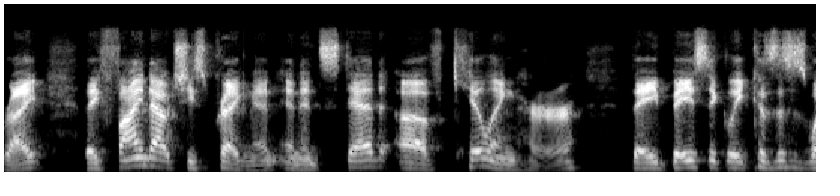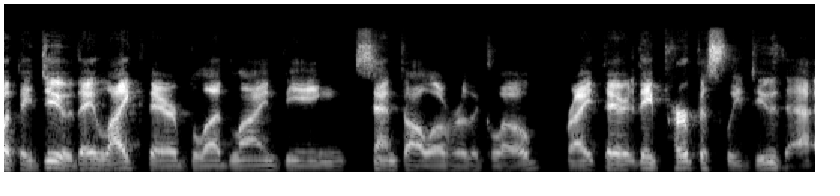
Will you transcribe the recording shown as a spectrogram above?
right? They find out she's pregnant, and instead of killing her, they basically, because this is what they do, they like their bloodline being sent all over the globe, right? They they purposely do that.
